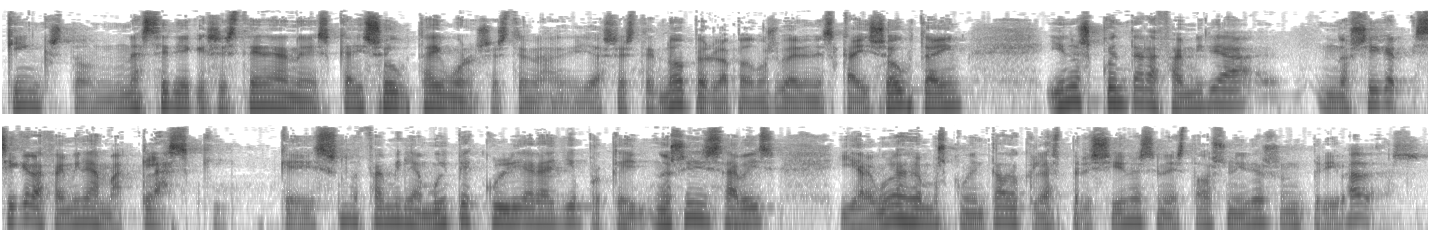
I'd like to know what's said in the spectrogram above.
Kingston, una serie que se estrena en Sky Showtime, bueno, se estrena, ya se estrenó, pero la podemos ver en Sky Showtime, y nos cuenta la familia, nos sigue, sigue la familia McClaskey, que es una familia muy peculiar allí, porque no sé si sabéis, y algunas hemos comentado que las prisiones en Estados Unidos son privadas.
